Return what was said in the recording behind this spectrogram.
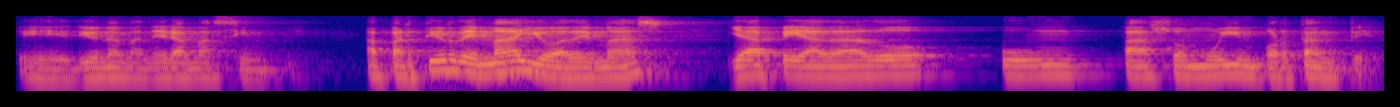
de una manera más simple. A partir de mayo, además, YAPE ha dado un paso muy importante,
